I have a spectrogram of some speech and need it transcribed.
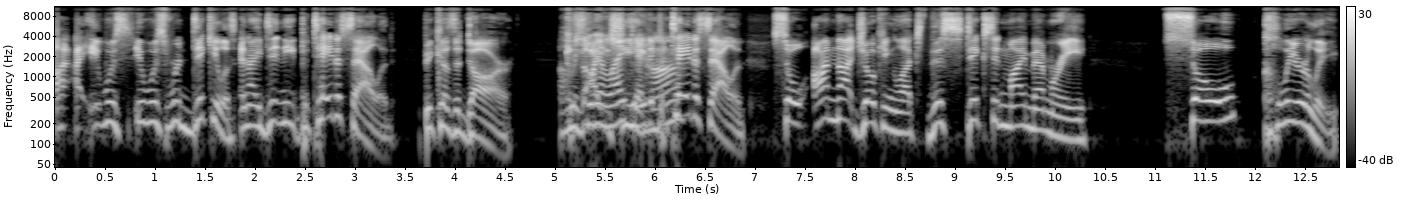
I, I, it was it was ridiculous, and I didn't eat potato salad because of Dar. Because Oh, she I like she it, hated huh? potato salad. So I'm not joking, Lex. This sticks in my memory so clearly.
